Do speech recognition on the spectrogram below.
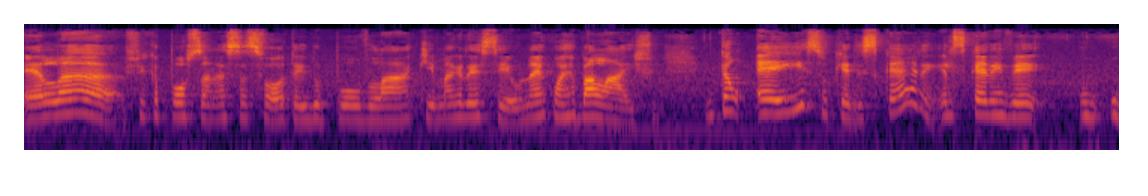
ela fica postando essas fotos aí do povo lá que emagreceu, né, com Herbalife. Então, é isso que eles querem? Eles querem ver o, o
